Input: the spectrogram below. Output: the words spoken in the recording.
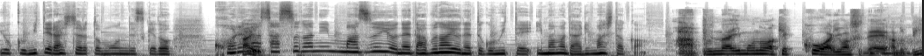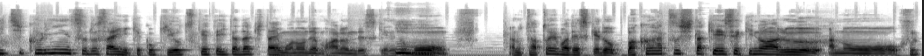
よく見てらっしゃると思うんですけどこれははいさすがにまずいよね、危ないよねってゴミって今までありましたか？危ないものは結構ありますね。あの、ビーチクリーンする際に結構気をつけていただきたいものでもあるんですけれども、えあの、例えばですけど、爆発した形跡のある、あの、ふ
